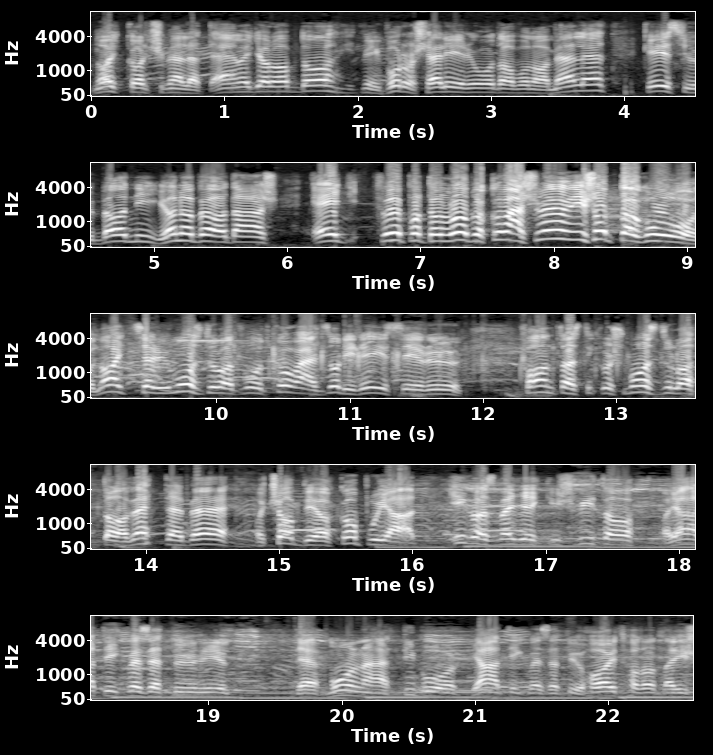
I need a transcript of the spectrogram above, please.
nagy karcsi mellett elmegy a labda, itt még Boros eléri oldalvonal mellett, készül beadni, jön a beadás, egy fölpaton labda, Kovács lő, és ott a gól! Nagyszerű mozdulat volt Kovács Zoli részéről, fantasztikus mozdulattal vette be a csapdi a kapuját. Igaz, megy egy kis vita a játékvezetőnél, de Molnár Tibor játékvezető hajthatatlan és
